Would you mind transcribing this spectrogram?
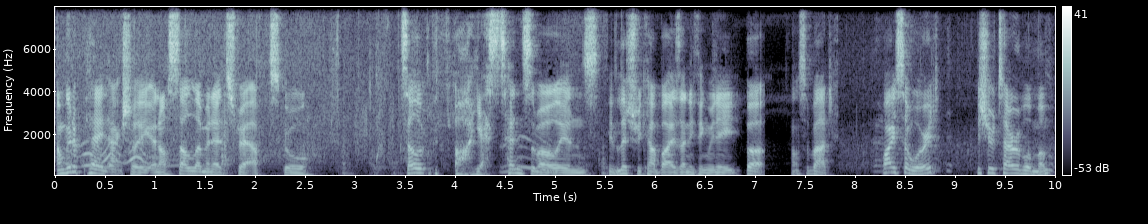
I'm going to paint actually and I'll sell lemonade straight after school. Sell oh yes, 10 simoleons. It literally can't buy us anything we need, but not so bad. Why are you so worried? Is you a terrible mum?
